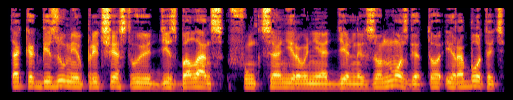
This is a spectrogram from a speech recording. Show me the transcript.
Так как безумию предшествует дисбаланс в функционировании отдельных зон мозга, то и работать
